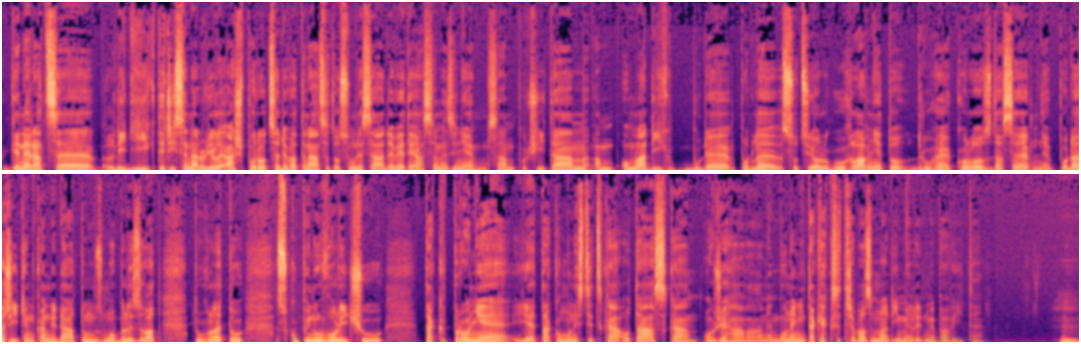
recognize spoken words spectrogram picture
generace lidí, kteří se narodili až po roce 1989, já se mezi ně sám počítám, a o mladých bude podle sociologů hlavně to druhé kolo, zda se podaří těm kandidátům zmobilizovat tuhletu skupinu voličů, tak pro ně je ta komunistická otázka ožehává nebo není tak, jak se třeba s mladými lidmi bavíte? Hmm.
